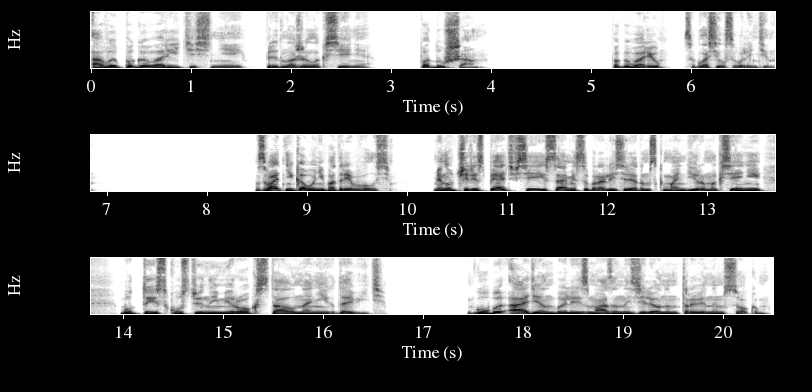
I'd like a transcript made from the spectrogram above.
а вы поговорите с ней, — предложила Ксения. По душам. Поговорю, — согласился Валентин. Звать никого не потребовалось. Минут через пять все и сами собрались рядом с командиром и Ксенией, будто искусственный мирок стал на них давить. Губы Адиан были измазаны зеленым травяным соком.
